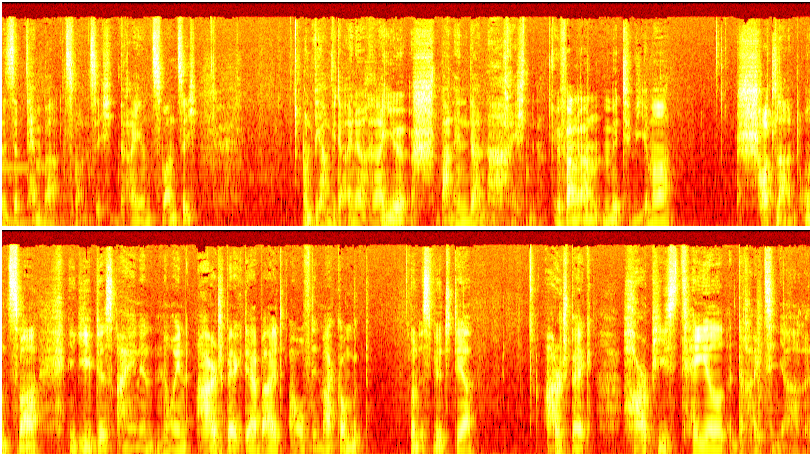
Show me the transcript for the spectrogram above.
September 2023. Und wir haben wieder eine Reihe spannender Nachrichten. Wir fangen an mit, wie immer, Schottland. Und zwar gibt es einen neuen Archback, der bald auf den Markt kommt. Und es wird der Archback Harpy's Tale 13 Jahre.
